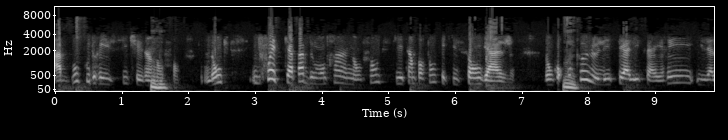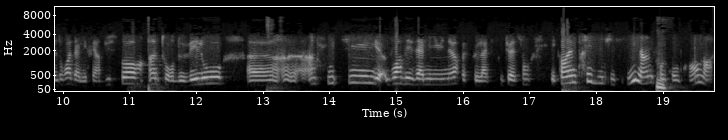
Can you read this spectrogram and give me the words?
à beaucoup de réussite chez un enfant. Donc, il faut être capable de montrer à un enfant que ce qui est important, c'est qu'il s'engage. Donc, on peut le laisser aller s'aérer, il a le droit d'aller faire du sport, un tour de vélo, euh, un, un footing, voir des amis une heure, parce que la situation est quand même très difficile, hein, il faut Mm. le comprendre.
